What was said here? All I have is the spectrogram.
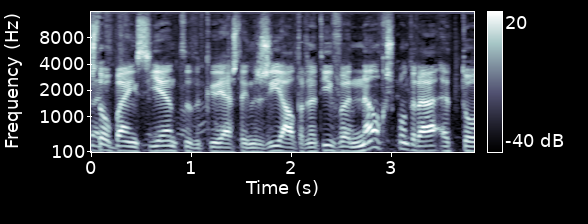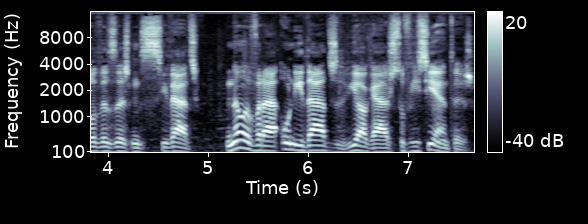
Estou bem ciente de que esta energia alternativa não responderá a todas as necessidades. Não haverá unidades de biogás suficientes.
